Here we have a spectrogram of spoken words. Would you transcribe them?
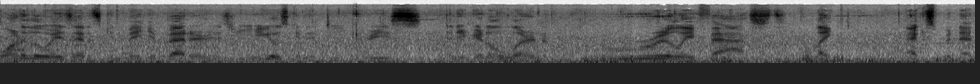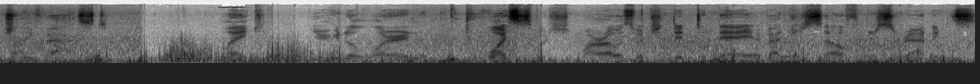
One of the ways that it's gonna make it better is your ego's gonna decrease and you're gonna learn really fast. Like exponentially fast. Like you're gonna learn twice as much tomorrow as what you did today about yourself and your surroundings.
